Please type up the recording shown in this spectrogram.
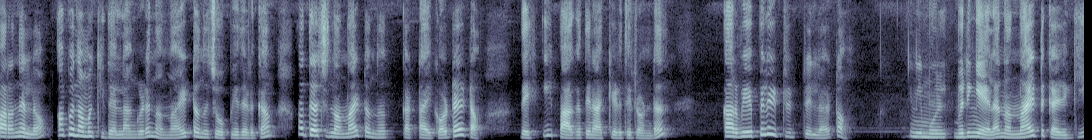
പറഞ്ഞല്ലോ. അപ്പോൾ നമുക്കിതെല്ലാം കൂടെ നന്നായിട്ടൊന്ന് ചോപ്പ് ചെയ്തെടുക്കാം. അത്യാവശ്യം നന്നായിട്ടൊന്ന് കട്ടായിക്കോട്ടെ കേട്ടോ ദേ ഈ പാകത്തിനാക്കി എടുത്തിട്ടുണ്ട് കറിവേപ്പില ഇട്ടിട്ടില്ല കേട്ടോ ഇനി മു മുരിങ്ങയില നന്നായിട്ട് കഴുകി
